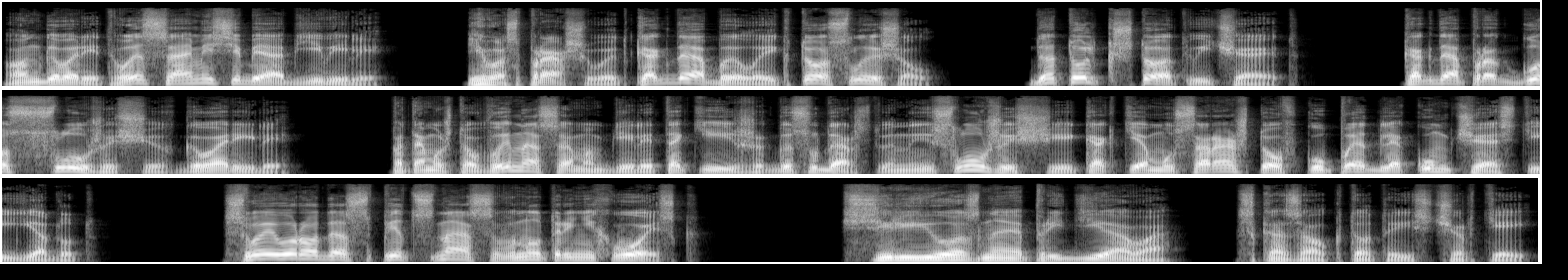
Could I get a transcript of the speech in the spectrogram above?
Он говорит, «Вы сами себя объявили». Его спрашивают, когда было и кто слышал? Да только что отвечает. Когда про госслужащих говорили. Потому что вы на самом деле такие же государственные служащие, как те мусора, что в купе для кумчасти едут. Своего рода спецназ внутренних войск. «Серьезная предъява», — сказал кто-то из чертей.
